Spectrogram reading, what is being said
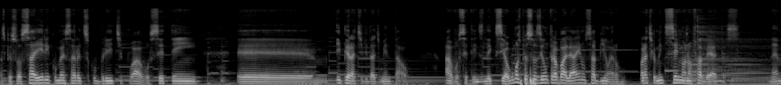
As pessoas saírem e começaram a descobrir, tipo, ah, você tem é, hiperatividade mental. Ah, você tem dislexia. Algumas pessoas iam trabalhar e não sabiam, eram praticamente semi-analfabetas, né?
